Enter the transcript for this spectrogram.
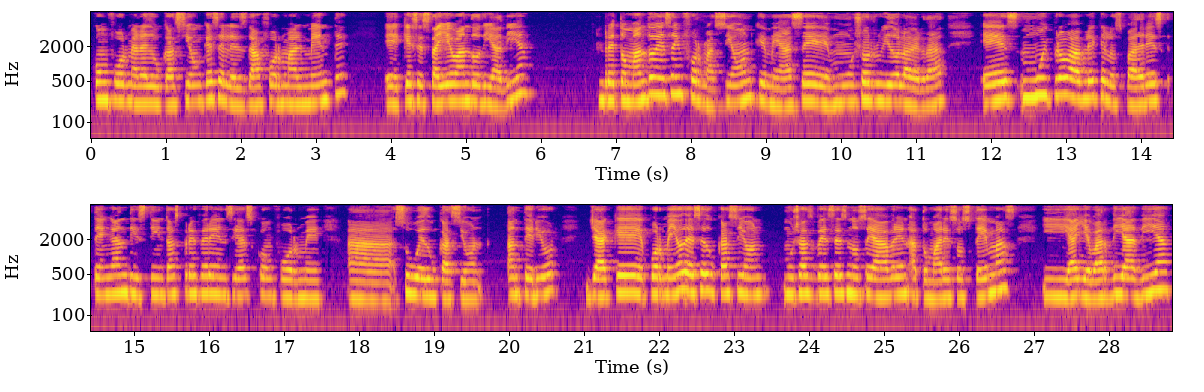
conforme a la educación que se les da formalmente, eh, que se está llevando día a día. Retomando esa información que me hace mucho ruido, la verdad, es muy probable que los padres tengan distintas preferencias conforme a su educación anterior, ya que por medio de esa educación muchas veces no se abren a tomar esos temas y a llevar día a día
